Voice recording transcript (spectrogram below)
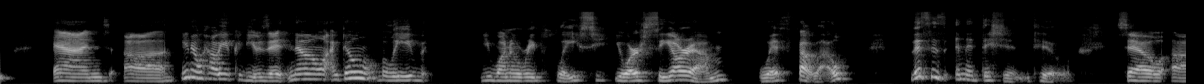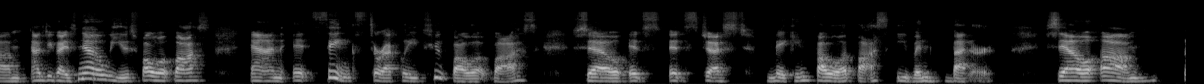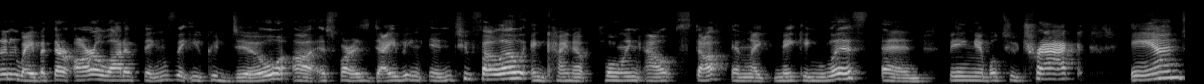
and uh, you know how you could use it. No, I don't believe you want to replace your CRM with Fello. This is in addition to. So um, as you guys know, we use Follow Up Boss and it syncs directly to Follow Up Boss. So it's it's just making Follow Up Boss even better. So um, anyway, but there are a lot of things that you could do uh, as far as diving into Fello and kind of pulling out stuff and like making lists and being able to track and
